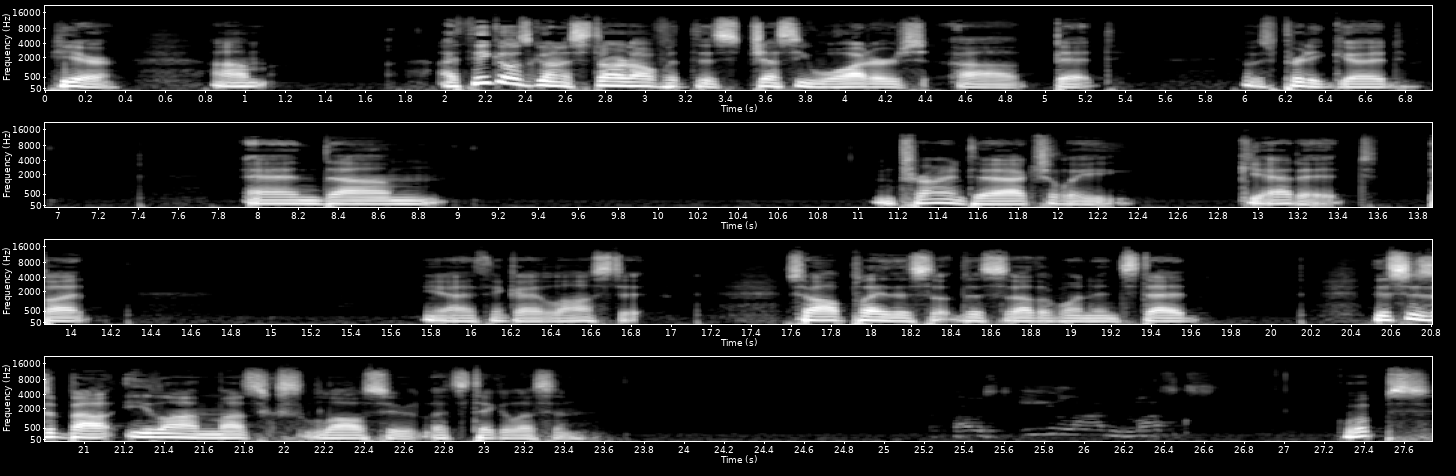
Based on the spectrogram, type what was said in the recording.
here. Um, I think I was going to start off with this Jesse Watters uh, bit. It was pretty good. And um, I'm trying to actually get it, but yeah, I think I lost it. So I'll play this this other one instead. This is about Elon Musk's lawsuit. Let's take a listen. Post Elon Musk's. Whoops.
